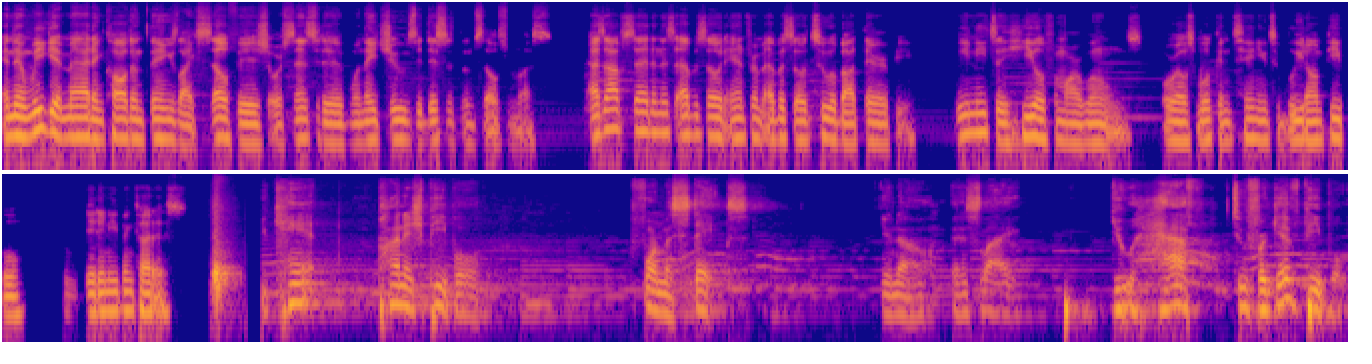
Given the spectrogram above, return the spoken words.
And then we get mad and call them things like selfish or sensitive when they choose to distance themselves from us. As I've said in this episode and from episode two about therapy, we need to heal from our wounds, or else we'll continue to bleed on people who didn't even cut us. You can't punish people for mistakes. You know, it's like you have to forgive people.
